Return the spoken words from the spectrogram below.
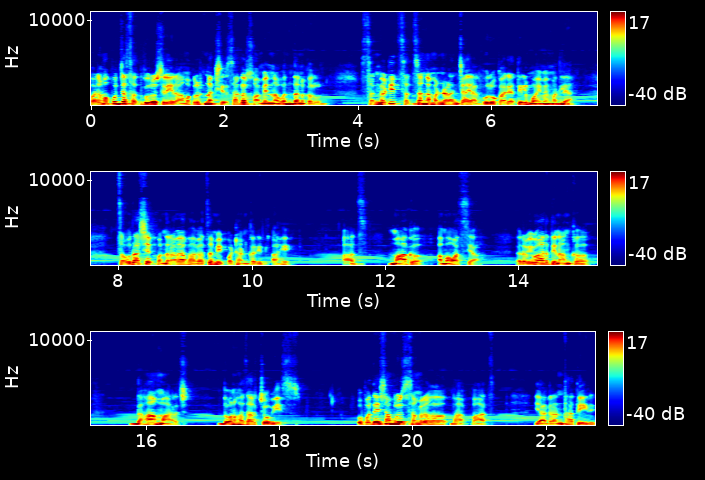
परमपूज्य सद्गुरू श्री रामकृष्ण क्षीरसागर स्वामींना वंदन करून संघटित सत्संग मंडळांच्या या गुरुकार्यातील मोहिमेमधल्या चौदाशे पंधराव्या भागाचं मी पठण करीत आहे. आज माघ अमावास्या रविवार दिनांक दहा मार्च दोन हजार चोवीस. उपदेशामृत संग्रह भाग पाच. या ग्रंथातील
